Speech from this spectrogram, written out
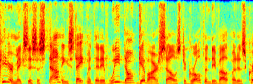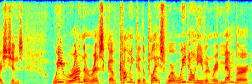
Peter makes this astounding statement that if we don't give ourselves to growth and development as Christians, we run the risk of coming to the place where we don't even remember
